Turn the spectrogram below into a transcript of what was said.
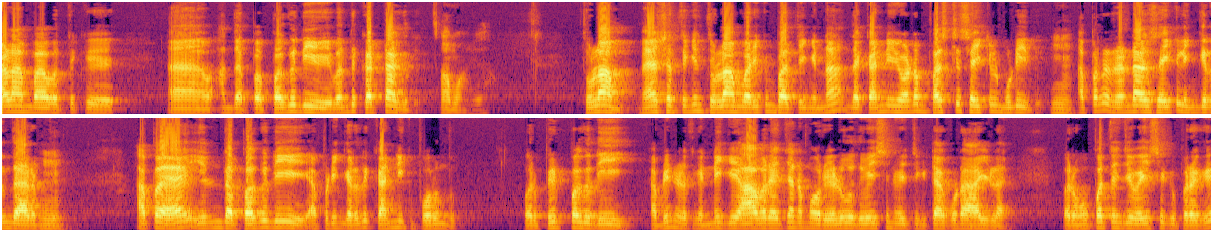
ஏழாம் பாவத்துக்கு அந்த ப பகுதி வந்து கட் ஆகுது. ஆமாங்க துலாம் மேஷத்துக்கும் துலாம் வரைக்கும் பார்த்தீங்கன்னா இந்த கன்னியோட ஃபர்ஸ்ட் சைக்கிள் முடியுது. அப்புறம் ரெண்டாவது சைக்கிள் இங்கிருந்து ஆரம்பிக்குது. அப்போ இந்த பகுதி அப்படிங்கிறது கண்ணிக்கு பொருந்தும். ஒரு பிற்பகுதி அப்படின்னு எடுத்துக்க இன்றைக்கி ஆவரேஜாக நம்ம ஒரு எழுபது வயசுன்னு வச்சுக்கிட்டா கூட ஆயில ஒரு முப்பத்தஞ்சு வயசுக்கு பிறகு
